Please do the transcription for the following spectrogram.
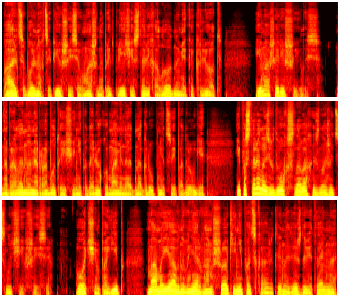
Пальцы, больно вцепившиеся в Машины предплечье, стали холодными, как лед. И Маша решилась. Набрала номер работающей неподалеку маминой одногруппницы и подруги и постаралась в двух словах изложить случившееся. Отчим погиб, мама явно в нервном шоке, не подскажет ли Надежда Витальевна,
